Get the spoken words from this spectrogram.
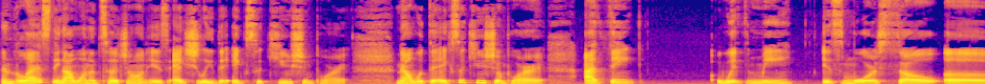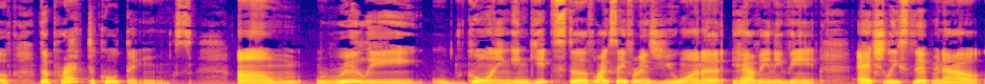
And the last thing I want to touch on is actually the execution part. Now, with the execution part, I think with me, it's more so of the practical things um really going and get stuff like say for instance you want to have an event actually stepping out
